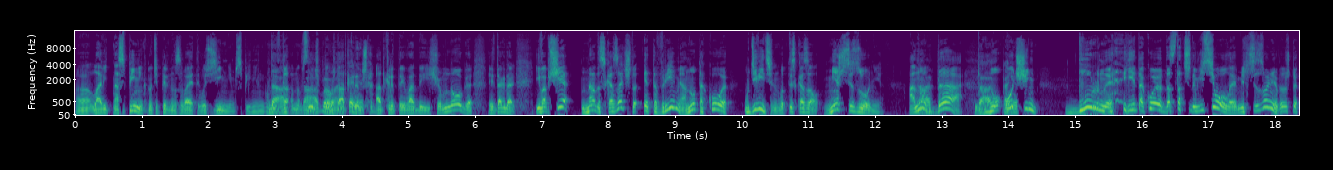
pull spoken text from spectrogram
Э, ловить на спиннинг, но теперь называет его зимним спиннингом да, в данном да, случае, бывает, потому что открыт, открытой воды еще много и так далее. И вообще, надо сказать, что это время, оно такого удивительное. Вот ты сказал, межсезонье. Оно, да, да, да но конечно. очень бурное и такое достаточно веселое межсезонье, потому что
